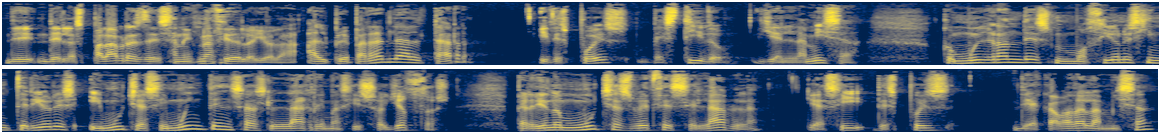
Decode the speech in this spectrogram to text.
de, las palabras de San Ignacio de Loyola, al preparar el altar y después vestido y en la misa, con muy grandes mociones interiores y muchas y muy intensas lágrimas y sollozos, perdiendo muchas veces el habla, y así, después de acabada la misa,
